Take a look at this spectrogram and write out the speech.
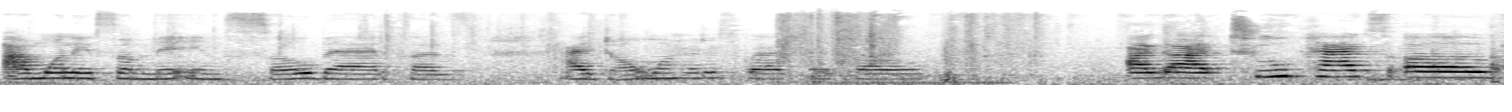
i wanted some mittens so bad because i don't want her to scratch herself. I got two packs of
